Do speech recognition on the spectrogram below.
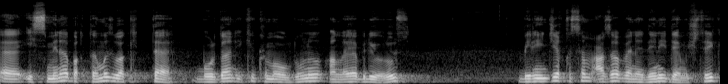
E, ismine baktığımız vakitte buradan iki küme olduğunu anlayabiliyoruz. Birinci kısım azap ve nedeni demiştik.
